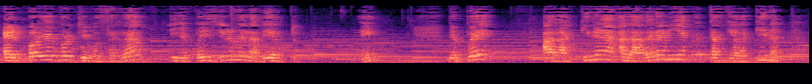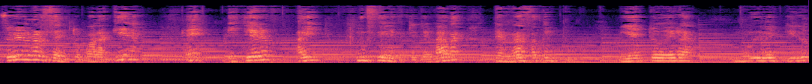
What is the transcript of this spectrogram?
El polideportivo cerrado y después hicieron el abierto. ¿eh? Después, a la esquina, a la vera mía, casi a la esquina, subieron al centro, para la esquina, ¿eh? hicieron ahí un cine que se llamaba Terraza Tempo. Y esto era muy divertido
